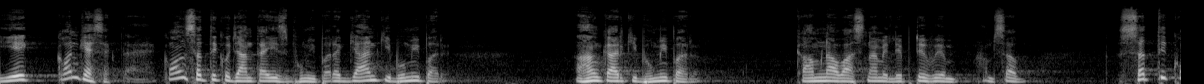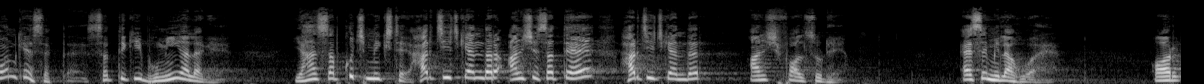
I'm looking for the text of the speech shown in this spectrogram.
ये कौन कह सकता है? कौन सत्य को जानता है इस भूमि पर? अज्ञान की भूमि पर, अहंकार की भूमि पर, कामना वासना में लिपटे हुए हम सब। सत्य कौन कह सकता है? सत्य की भूमि अलग है। यहाँ सब कुछ मिक्स्ड है। हर चीज़ के अंदर अंश सत्य है, हर चीज़ के अंदर अंश फॉल्सुड है। ऐसे मिला हुआ है। और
